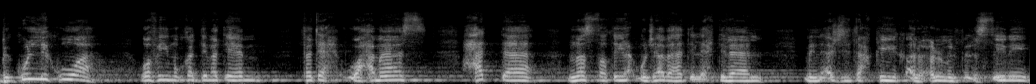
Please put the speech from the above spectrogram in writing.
بكل قواه وفي مقدمتهم فتح وحماس حتى نستطيع مجابهة الاحتلال من أجل تحقيق الحلم الفلسطيني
